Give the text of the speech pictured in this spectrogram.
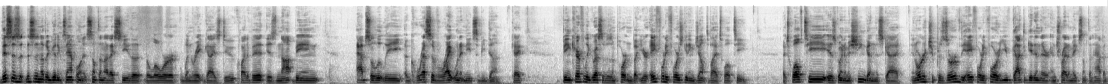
This is this is another good example, and it's something that I see the, the lower win rate guys do quite a bit, is not being absolutely aggressive right when it needs to be done, okay? Being carefully aggressive is important, but your A44 is getting jumped by a 12T. A 12T is going to machine gun this guy. In order to preserve the A44, you've got to get in there and try to make something happen.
